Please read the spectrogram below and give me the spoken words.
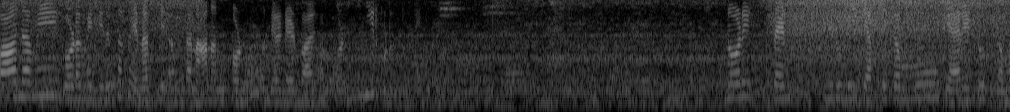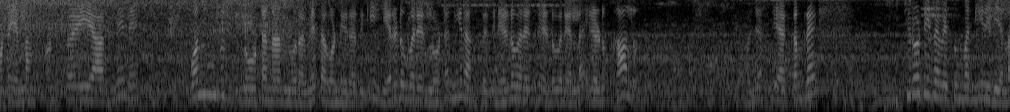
ಬಾದಾಮಿ, ಗೋಡಂಬಿ ತಿಂದರೆ ಸ್ವಲ್ಪ ಎನರ್ಜಿ ಅಂತ ನಾನು ಅಂದ್ಕೊಂಡು ಒಂದೆರಡು, ಎರಡು ಬಾಯಿ ಹಾಕ್ಕೊಂಡು ನೀರು ಕುಡಿದ್ಬಿಡ್ತೀನಿ ನೋಡಿ ಫ್ರೆಂಡ್ಸ್, ಈರುಳ್ಳಿ ಕ್ಯಾಪ್ಸಿಕಮ್ಮು ಕ್ಯಾರೆಟು, ಟೊಮೊಟೊ ಎಲ್ಲ ಹಾಕ್ಕೊಂಡು ಫ್ರೈ ಆದಮೇಲೆ ಒಂದು ಲೋಟ ನಾನು ರವೆ ತಗೊಂಡಿರೋದಕ್ಕೆ ಎರಡೂವರೆ ಲೋಟ ನೀರು ಹಾಕ್ತಾಯಿದ್ದೀನಿ ಎರಡೂವರೆ ಅಂದರೆ ಎರಡೂವರೆ ಅಲ್ಲ, ಎರಡು ಕಾಲು. ಜಾಸ್ತಿ, ಯಾಕಂದರೆ ಚಿರೋಟಿ ರವೆ ತುಂಬ ನೀರು ಹಿಡಿಯಲ್ಲ,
